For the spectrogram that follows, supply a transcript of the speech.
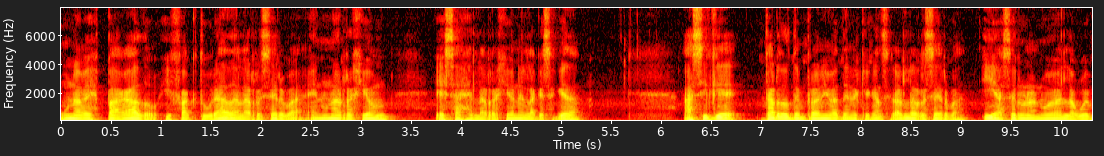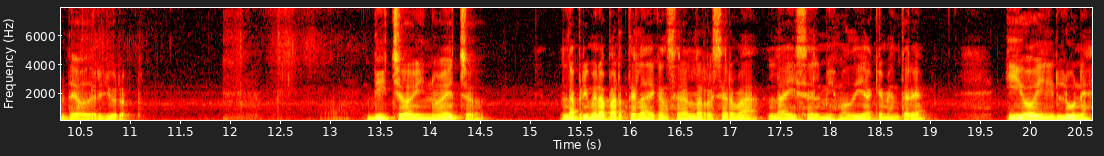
una vez pagado y facturada la reserva en una región, esa es la región en la que se queda. Así que tarde o temprano iba a tener que cancelar la reserva y hacer una nueva en la web de Other Europe. Dicho y no hecho, la primera parte, la de cancelar la reserva, la hice el mismo día que me enteré. Y hoy, lunes,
